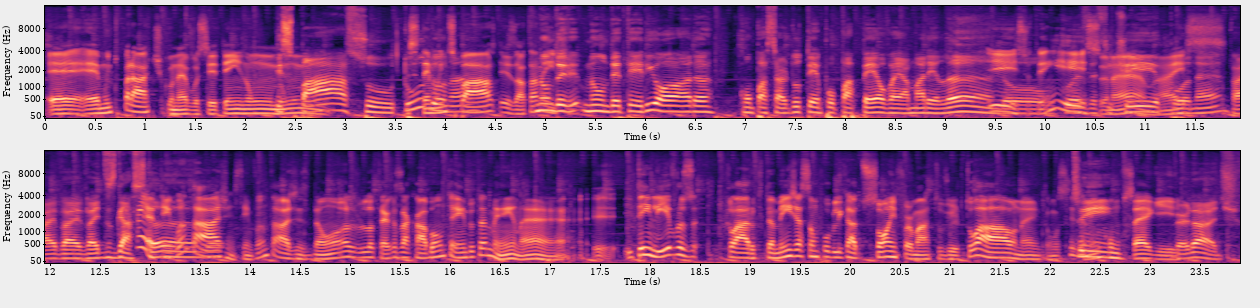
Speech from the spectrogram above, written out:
É, é muito prático, né? Você tem num. num- Espaço, tudo, Você tem muito né? espaço, Não, exatamente. de- não deteriora. Com o passar do tempo, o papel vai amarelando. Isso, tem isso, né? Tipo, Mas- né? Vai, vai, vai desgastando. É, tem vantagens, tem vantagens. Então as bibliotecas acabam tendo também, né? E, e tem livros, claro, que também já são publicados só em formato virtual, né? Então você Sim. também consegue Verdade.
